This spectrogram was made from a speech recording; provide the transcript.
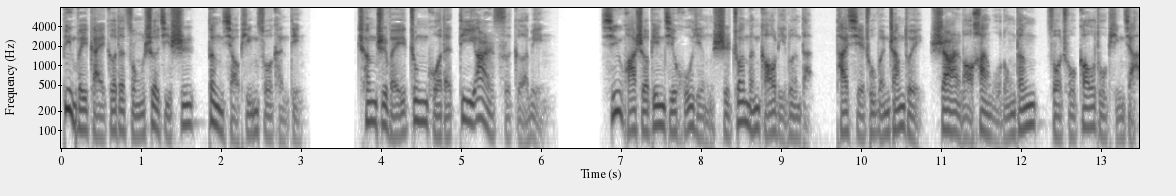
并为改革的总设计师邓小平所肯定，称之为中国的第二次革命。新华社编辑胡颖是专门搞理论的。他写出文章，对十二老汉舞龙灯做出高度评价，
